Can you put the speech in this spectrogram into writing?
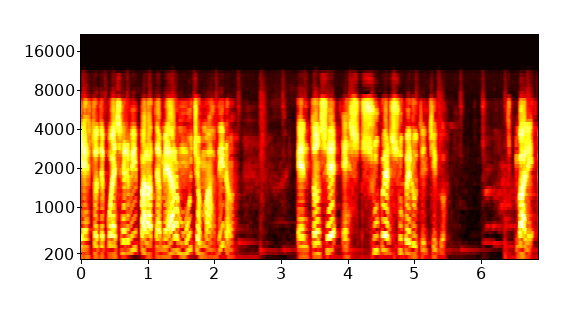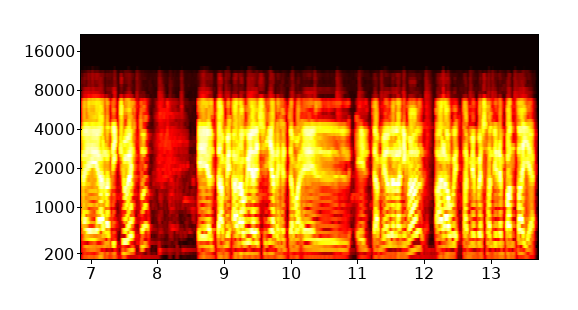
Que esto te puede servir para tamear muchos más dinos Entonces, es súper, súper útil, chicos Vale, eh, ahora dicho esto ahora voy a enseñar el, el, el tameo del animal. Ahora también voy a salir en pantalla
